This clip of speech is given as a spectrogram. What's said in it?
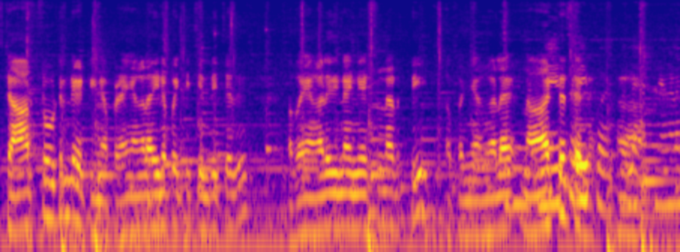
സ്റ്റാർ ഫ്രൂട്ടിന്റെ കിട്ടീന് അപ്പോഴാണ് ഞങ്ങൾ അതിനെ പറ്റി ചിന്തിച്ചത്. അപ്പോൾ ഞങ്ങൾ ഇതിന് അന്വേഷണം നടത്തി. അപ്പം ഞങ്ങളെ നാട്ടിൽ തന്നെ. ഞങ്ങളെ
